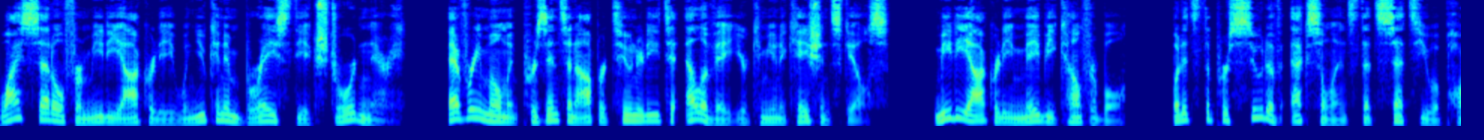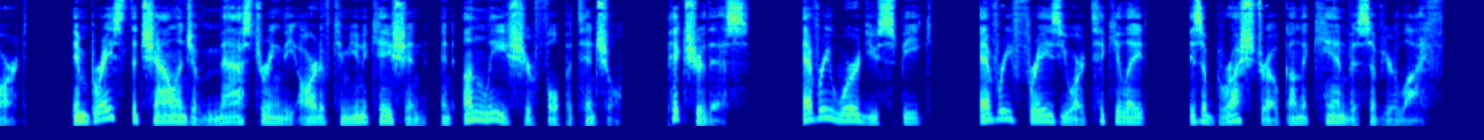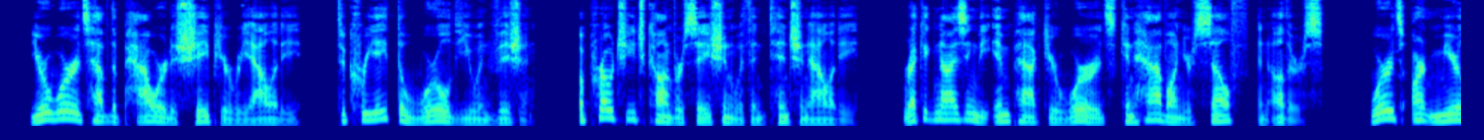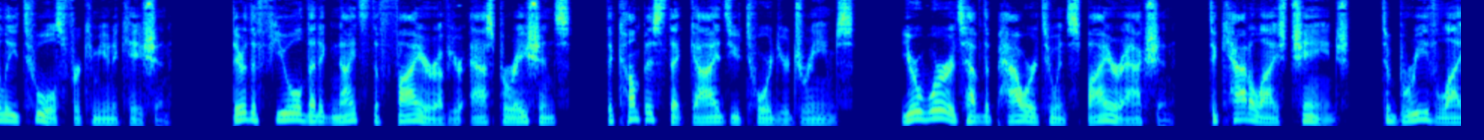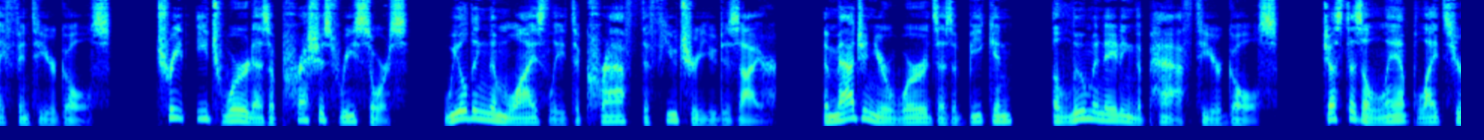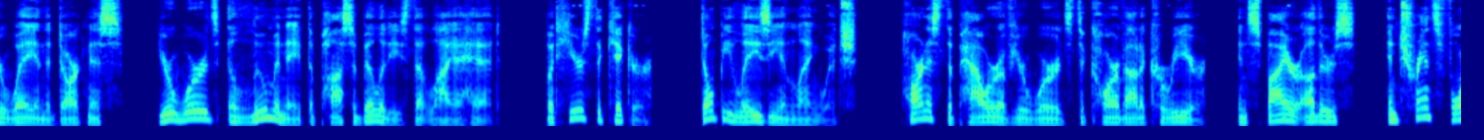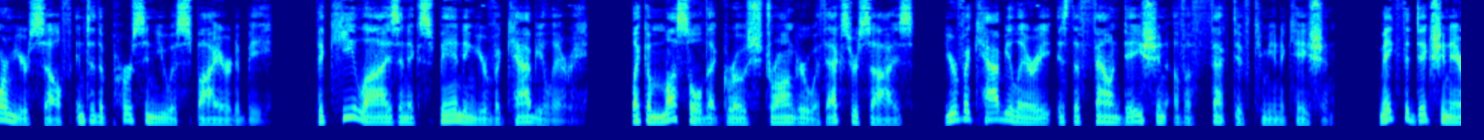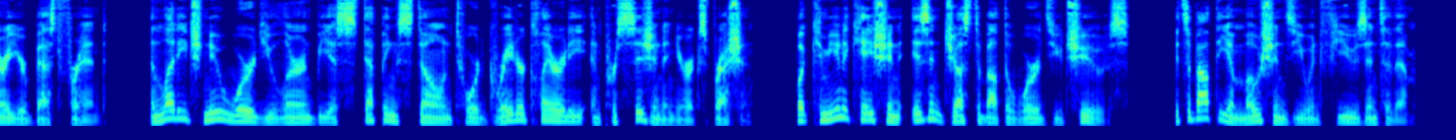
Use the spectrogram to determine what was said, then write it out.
Why settle for mediocrity when you can embrace the extraordinary? Every moment presents an opportunity to elevate your communication skills. Mediocrity may be comfortable, but it's the pursuit of excellence that sets you apart. Embrace the challenge of mastering the art of communication and unleash your full potential. Picture this. Every word you speak, every phrase you articulate is a brushstroke on the canvas of your life. Your words have the power to shape your reality, to create the world you envision. Approach each conversation with intentionality, recognizing the impact your words can have on yourself and others. Words aren't merely tools for communication. They're the fuel that ignites the fire of your aspirations, the compass that guides you toward your dreams. Your words have the power to inspire action, to catalyze change, to breathe life into your goals. Treat each word as a precious resource, wielding them wisely to craft the future you desire. Imagine your words as a beacon, illuminating the path to your goals. Just as a lamp lights your way in the darkness, your words illuminate the possibilities that lie ahead. But here's the kicker. Don't be lazy in language. Harness the power of your words to carve out a career, inspire others, and transform yourself into the person you aspire to be. The key lies in expanding your vocabulary. Like a muscle that grows stronger with exercise, your vocabulary is the foundation of effective communication. Make the dictionary your best friend, and let each new word you learn be a stepping stone toward greater clarity and precision in your expression. But communication isn't just about the words you choose. It's about the emotions you infuse into them.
